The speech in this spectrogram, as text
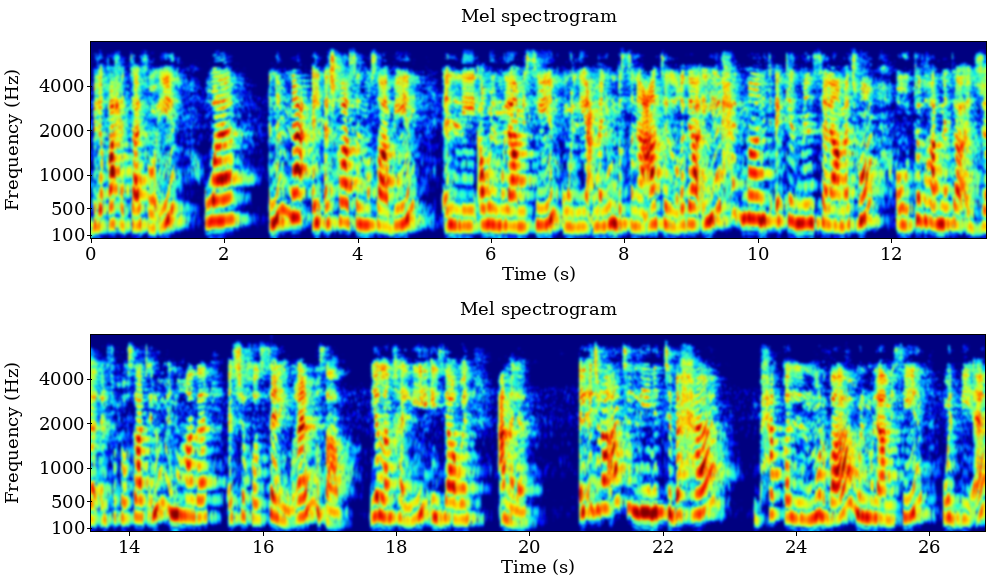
بلقاح التايفوئيد. ونمنع الأشخاص المصابين اللي أو الملامسين واللي يعملون بالصناعات الغذائية لحد ما نتأكد من سلامتهم وتظهر نتائج الفحوصات لهم إنه هذا الشخص سليم غير مصاب. يلا نخليه يزاول عمله. الإجراءات اللي نتبعها بحق المرضى والملامسين والبيئة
